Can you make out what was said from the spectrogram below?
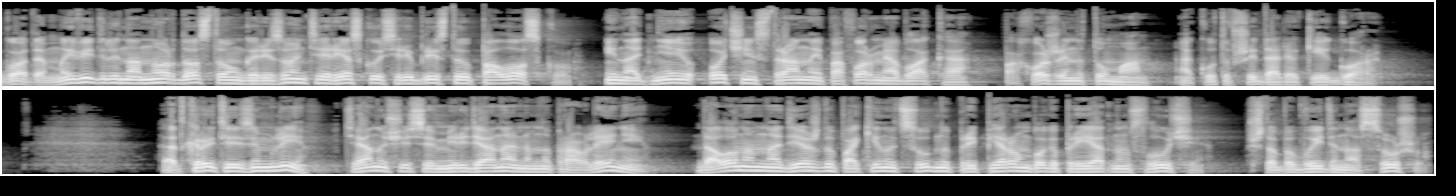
года мы видели на норд-остовом горизонте резкую серебристую полоску, и над нею очень странные по форме облака, похожие на туман, окутавший далекие горы. Открытие Земли, тянущееся в меридиональном направлении, дало нам надежду покинуть судно при первом благоприятном случае, чтобы, выйдя на сушу,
